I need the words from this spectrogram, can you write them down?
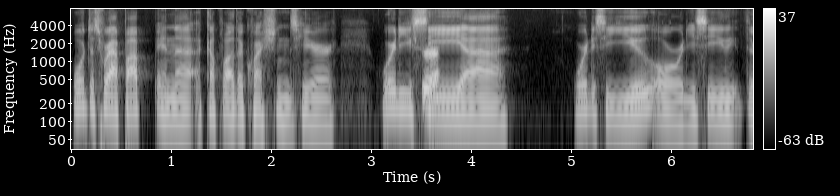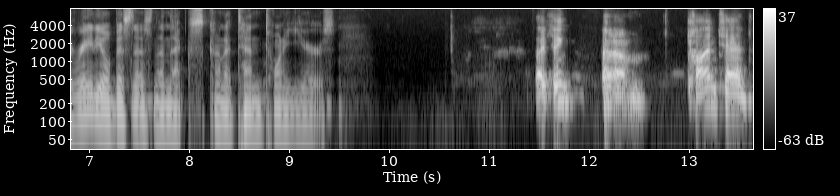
we'll just wrap up in a, a couple other questions here. Where do you sure. see uh, where do you see you or where do you see the radio business in the next kind of 10, 20 years? I think um, content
